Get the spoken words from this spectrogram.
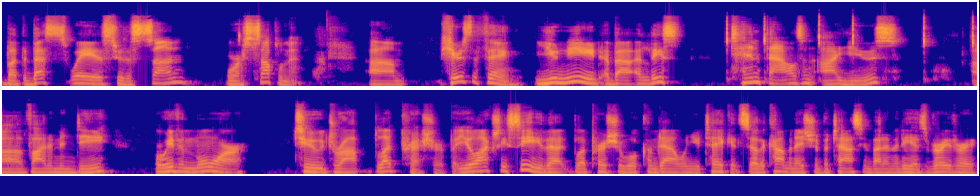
but the best way is through the sun or a supplement. Um, here's the thing you need about at least 10,000 IUs of vitamin D or even more to drop blood pressure. But you'll actually see that blood pressure will come down when you take it. So the combination of potassium and vitamin D is very, very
